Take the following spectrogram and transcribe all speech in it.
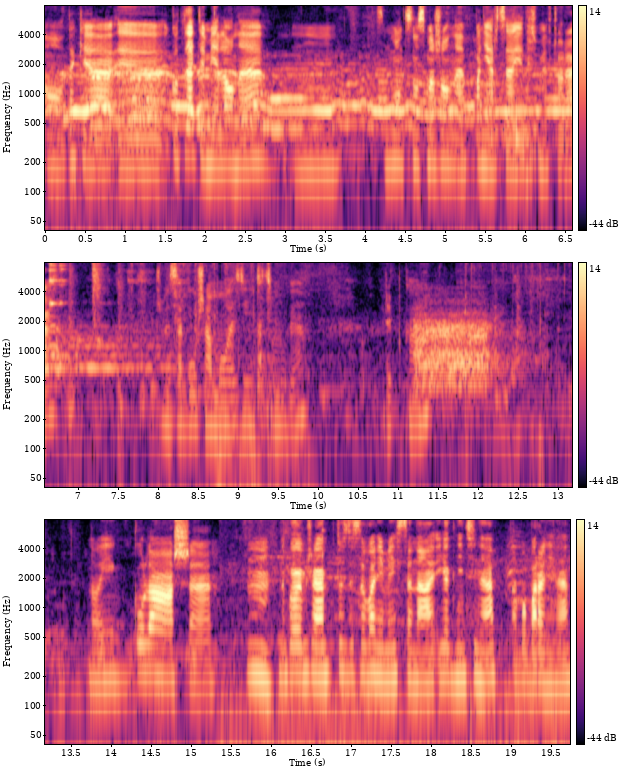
O, takie y, kotlety mielone, mm, mocno smażone w panierce jedliśmy wczoraj. Trochę zagłusza muezzin to, co mówię. Rybka. No i gulasze. Mm, no powiem, że to zdecydowanie miejsce na jagnięcinę albo baraninę.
